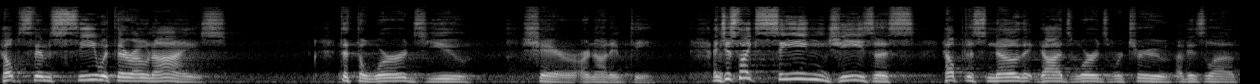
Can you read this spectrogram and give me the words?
helps them see with their own eyes that the words you share are not empty. And just like seeing Jesus helped us know that God's words were true of his love,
